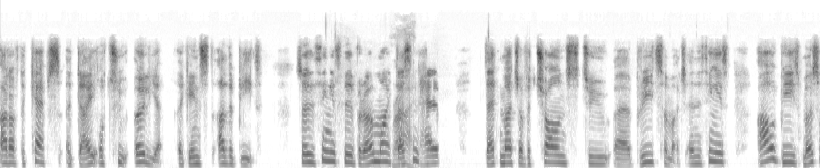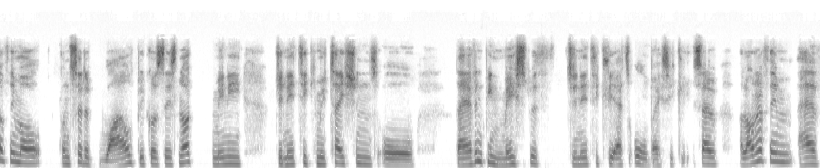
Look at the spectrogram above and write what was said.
out of the caps a day or two earlier against other bees. So the thing is, the varroa mite right. doesn't have that much of a chance to uh, breed so much. And the thing is, our bees, most of them are considered wild because there's not many genetic mutations or they haven't been messed with genetically at all, basically. So a lot of them have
